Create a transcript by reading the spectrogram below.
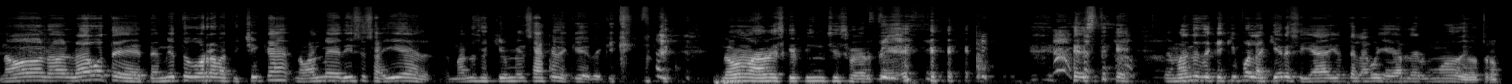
No, no, luego te, te envío tu gorra batichica, nomás me dices ahí, el, mandas aquí un mensaje de que, de que, que- no mames, qué pinche suerte. Este, me mandas de qué equipo la quieres y ya yo te la hago llegar de algún modo o de otro.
